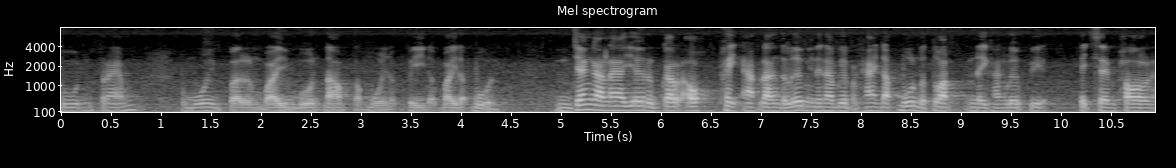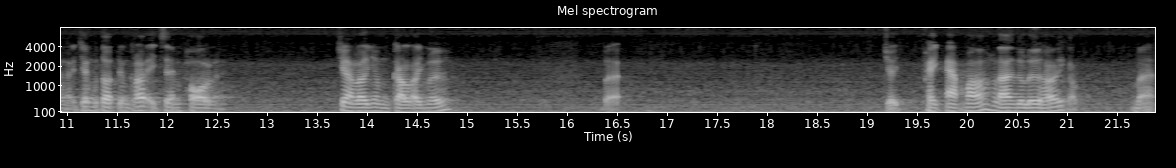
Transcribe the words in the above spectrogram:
4 5 6 7 8 9 10 11 12 13 14អញ្ចឹងកាលណាយើងរំកិលអស់ page up ឡើងទៅលើមានន័យថាវាបង្ហាញ14បន្ទាត់នៃខាងលើពាក្យ example ហ្នឹងអញ្ចឹងបន្ទាត់ចុងក្រោយ example ហ្នឹងអញ្ចឹងឥឡូវខ្ញុំរំកិលឲ្យមើលបាទចុច page up មកឡើងទៅលើហើយក៏បាទ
